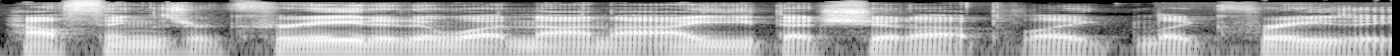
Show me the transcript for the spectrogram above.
how things are created and whatnot. And I eat that shit up like like crazy.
